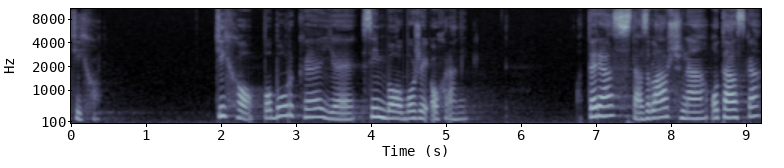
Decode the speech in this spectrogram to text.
ticho. Ticho po búrke je symbol Božej ochrany. A teraz tá zvláštna otázka,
